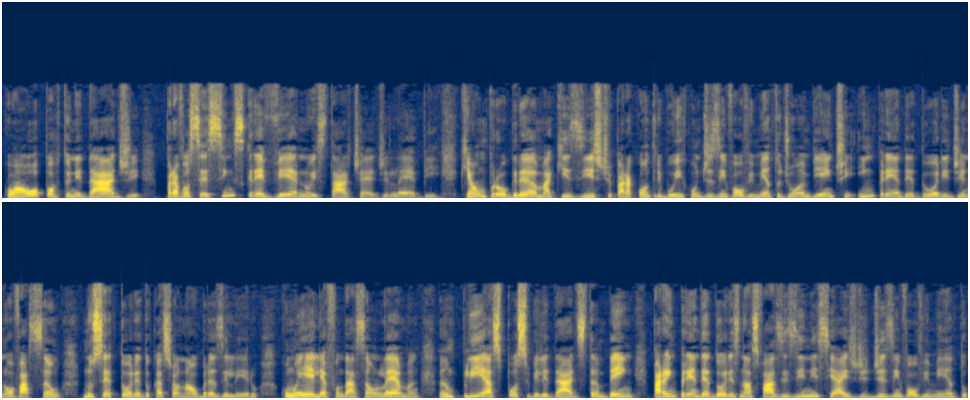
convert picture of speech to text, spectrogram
com a oportunidade para você se inscrever no Start Ed Lab, que é um programa que existe para contribuir com o desenvolvimento de um ambiente empreendedor e de inovação no setor educacional brasileiro. Com ele, a Fundação Lehman amplia as possibilidades também para empreendedores nas fases iniciais de desenvolvimento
